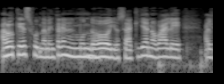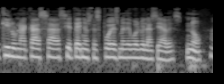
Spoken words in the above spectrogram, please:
algo que es fundamental en el mundo mm. hoy. O sea, aquí ya no vale alquilo una casa, siete años después me devuelve las llaves. No, mm.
